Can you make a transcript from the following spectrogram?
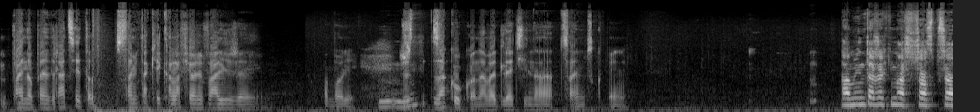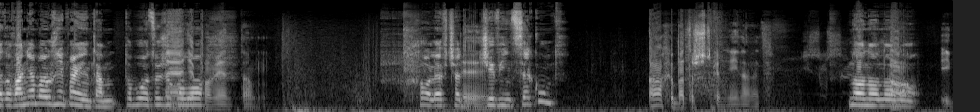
yy, fajną penetrację, to czasami takie kalafiory wali, że boli. Mhm. Że za kółko nawet leci na całym skupieniu. Pamiętasz jaki masz czas przeładowania? Bo już nie pamiętam. To było coś Nie, nie około pamiętam. cholewcia Y. 9 sekund? O, chyba troszeczkę mniej nawet. No, no, no, O, no. i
